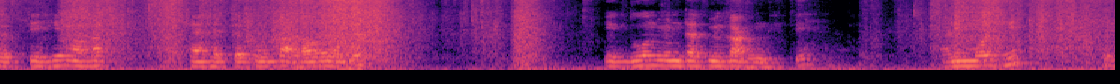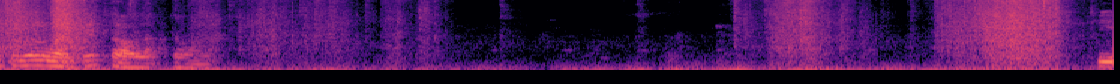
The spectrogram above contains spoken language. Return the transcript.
तर तेही मला ह्या ह्याच्यातून काढावं लागेल. एक दोन मिनटात मी काढून घेते. आणि मग हे त्याच्यावर वरती ठेवावं लागतं मला. की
